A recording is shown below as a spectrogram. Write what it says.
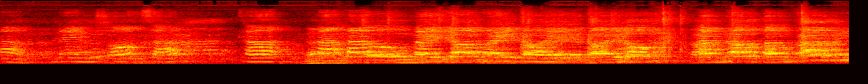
อ่าหนึ่งสองสามค่ะตาเราไม่ยอมไม่ปล่อยปล่อยลงตามเราต้องทำ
